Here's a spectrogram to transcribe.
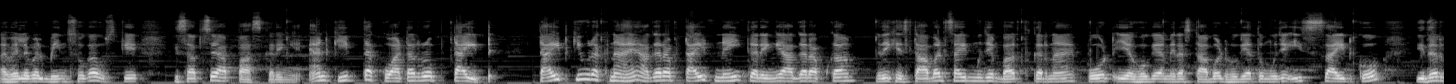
अवेलेबल मीन्स होगा, उसके हिसाब से आप पास करेंगे। And keep the quarter rope tight tight क्यों रखना है? अगर आप टाइट नहीं करेंगे, अगर आपका, देखिए स्टाबर्ड साइड मुझे बर्थ करना है पोर्ट ये हो गया, मेरा स्टाबर्ड हो गया तो मुझे इस साइड को इधर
